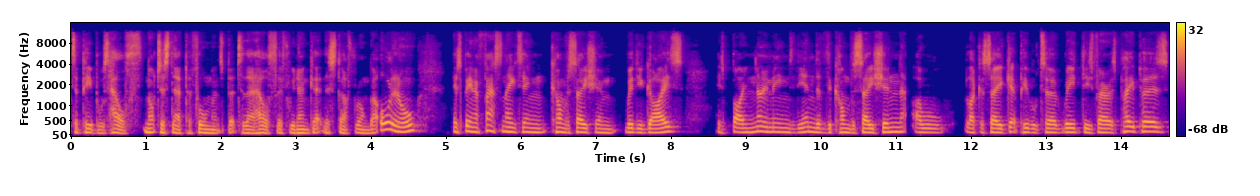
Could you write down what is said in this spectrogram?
to people's health, not just their performance, but to their health if we don't get this stuff wrong. But all in all, it's been a fascinating conversation with you guys. It's by no means the end of the conversation. I will, like I say, get people to read these various papers.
